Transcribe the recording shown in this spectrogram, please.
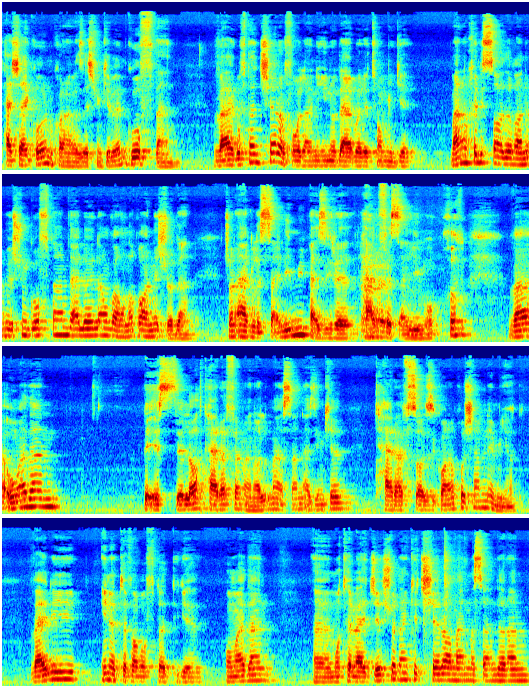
تشکر می‌کنم ازشون که بهم گفتن. و گفتن چرا فلانی اینو درباره تو میگه؟ منم خیلی صادقانه بهشون گفتم دلایلم و اونا قانع شدن. چون عقل سلیم میپذیره حرف آره. سلیمو. خب. و اومدن به اصطلاح طرف من. حالا من اصلا از اینکه طرف سازی کنم خوشم نمیاد. ولی این اتفاق افتاد دیگه. اومدن متوجه شدن که چرا من مثلا دارم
